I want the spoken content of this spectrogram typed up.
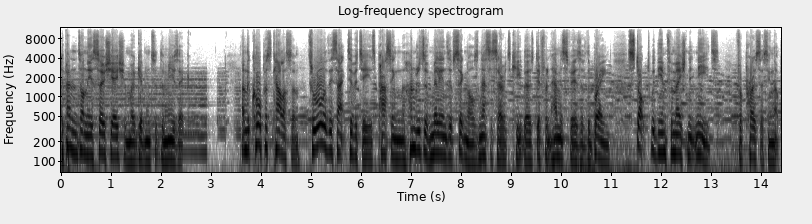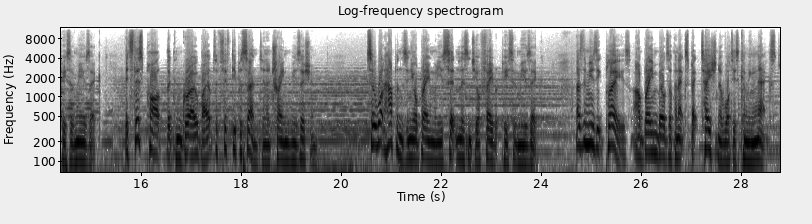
dependent on the association we're given to the music and the corpus callosum. Through all of this activity is passing the hundreds of millions of signals necessary to keep those different hemispheres of the brain stocked with the information it needs for processing that piece of music. It's this part that can grow by up to 50% in a trained musician. So what happens in your brain when you sit and listen to your favourite piece of music? As the music plays, our brain builds up an expectation of what is coming next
